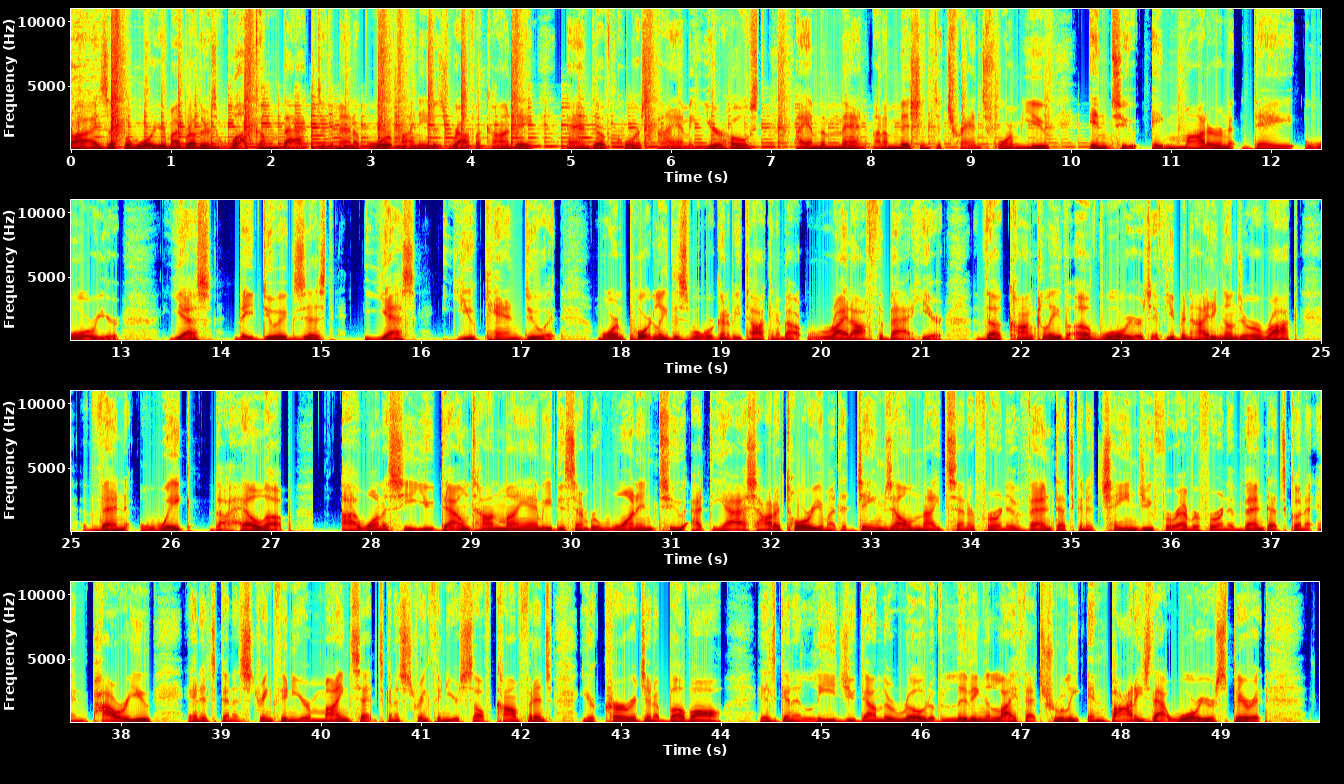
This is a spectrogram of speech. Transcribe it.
Rise up a warrior, my brothers. Welcome back to the Man of War. My name is Rafa Conde, and of course, I am your host. I am the man on a mission to transform you into a modern day warrior. Yes, they do exist. Yes, you can do it. More importantly, this is what we're going to be talking about right off the bat here the conclave of warriors. If you've been hiding under a rock, then wake the hell up. I want to see you downtown Miami, December 1 and 2 at the Ashe Auditorium at the James L. Knight Center for an event that's going to change you forever, for an event that's going to empower you and it's going to strengthen your mindset. It's going to strengthen your self confidence, your courage, and above all, is going to lead you down the road of living a life that truly embodies that warrior spirit.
